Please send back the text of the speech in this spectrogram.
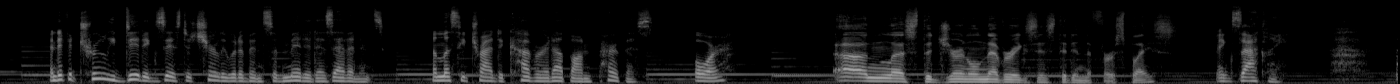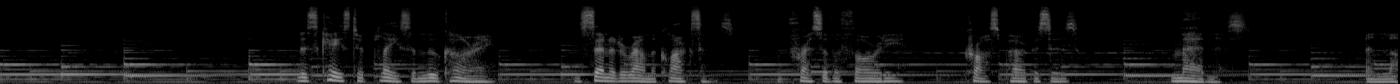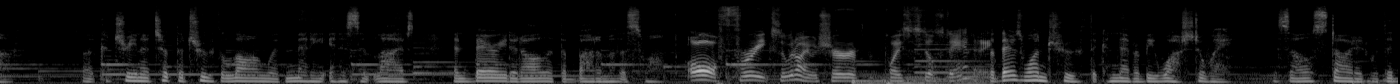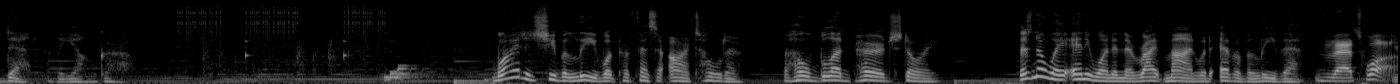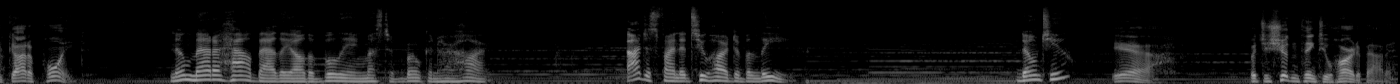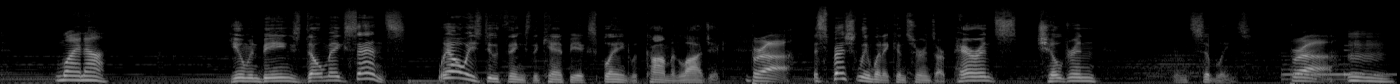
And if it truly did exist, it surely would have been submitted as evidence. Unless he tried to cover it up on purpose. Or, Unless the journal never existed in the first place. exactly. This case took place in Le Carré and centered around the Clarksons. Oppressive authority, cross purposes, madness, and love. But Katrina took the truth along with many innocent lives and buried it all at the bottom of the swamp. Oh, freak. So we're not even sure if the place is still standing. But there's one truth that can never be washed away. This all started with the death of a young girl. Why did she believe what Professor R told her? The whole blood purge story. There's no way anyone in their right mind would ever believe that. That's why. You got a point. No matter how badly all the bullying must have broken her heart. I just find it too hard to believe. Don't you? Yeah. But you shouldn't think too hard about it. Why not? Human beings don't make sense. We always do things that can't be explained with common logic, Bruh. especially when it concerns our parents, children, and siblings. Bruh. Mm-mm.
